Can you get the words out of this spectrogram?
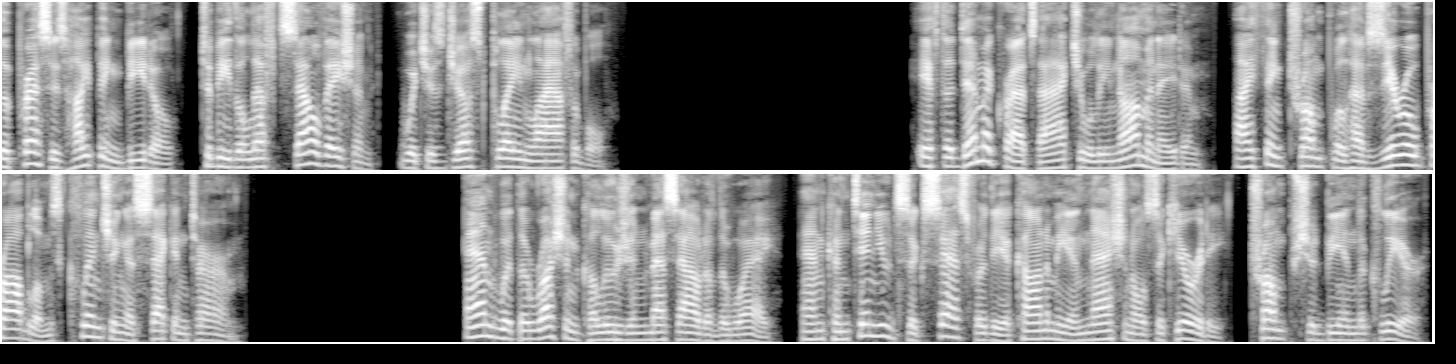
the press is hyping Beto to be the left's salvation, which is just plain laughable. If the Democrats actually nominate him, I think Trump will have zero problems clinching a second term. And with the Russian collusion mess out of the way and continued success for the economy and national security, Trump should be in the clear.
